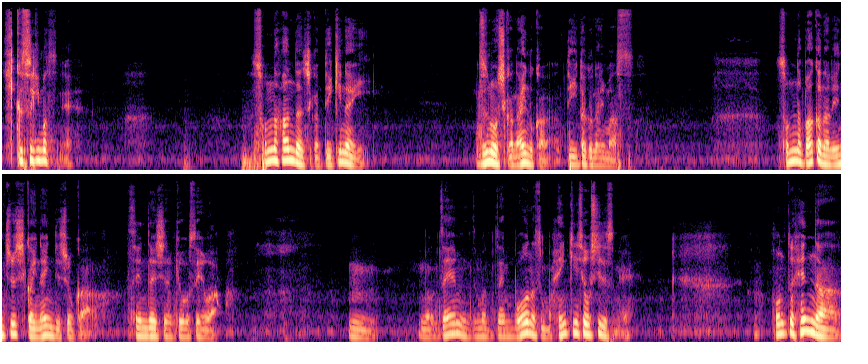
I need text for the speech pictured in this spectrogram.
低すぎますね。そんな判断しかできない頭脳しかないのかって言いたくなります。そんなバカな連中しかいないんでしょうか？仙台市の行政は。うん。もう全部もう全部ボーナスも返金してほしいですね。本当変な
